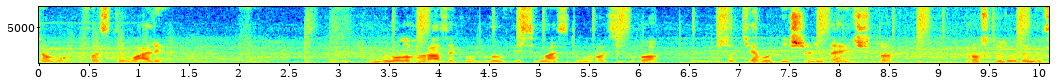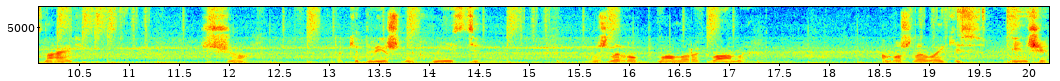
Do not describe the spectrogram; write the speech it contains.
цьому фестивалі. Минулого разу, як ми були в 18-му році, було суттєво більше людей. Чи то просто люди не знають, що такий двіж в в місті. Можливо, мало реклами, а можливо, якісь інші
